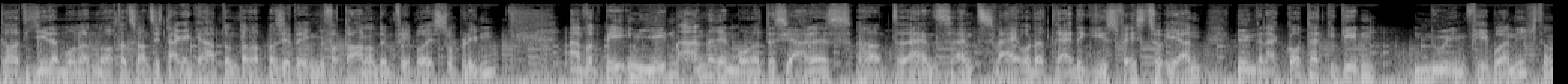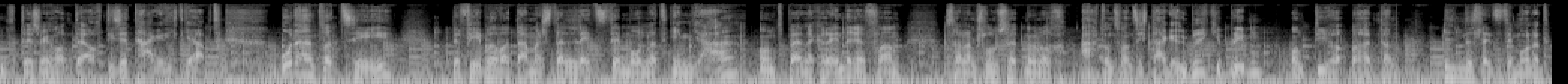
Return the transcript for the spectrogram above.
Da hat jeder Monat noch 20 Tage gehabt und dann hat man sich da irgendwie vertan und im Februar ist so geblieben. Antwort B, in jedem anderen Monat des Jahres hat ein, ein zwei- oder dreitägiges Fest zu Ehren irgendeiner Gottheit gegeben nur im Februar nicht und deswegen hat er auch diese Tage nicht gehabt. Oder Antwort C, der Februar war damals der letzte Monat im Jahr und bei einer Kalenderreform sind am Schluss halt nur noch 28 Tage übrig geblieben und die hat man halt dann in das letzte Monat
